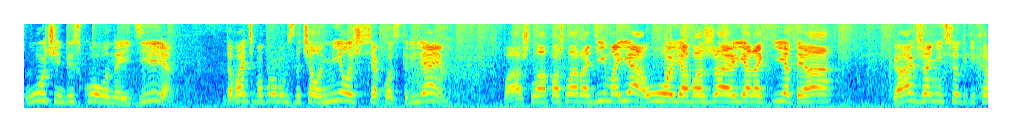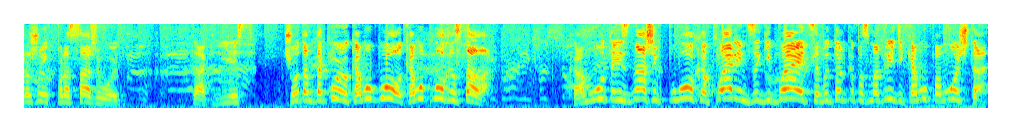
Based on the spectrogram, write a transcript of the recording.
Очень рискованная идея. Давайте попробуем сначала мелочь всякую отстреляем. Пошла, пошла, родимая. Ой, обожаю я ракеты, а. Как же они все-таки хорошо их просаживают. Так, есть. Что там такое? Кому, кому плохо стало? Кому-то из наших плохо. Парень загибается. Вы только посмотрите, кому помочь-то.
